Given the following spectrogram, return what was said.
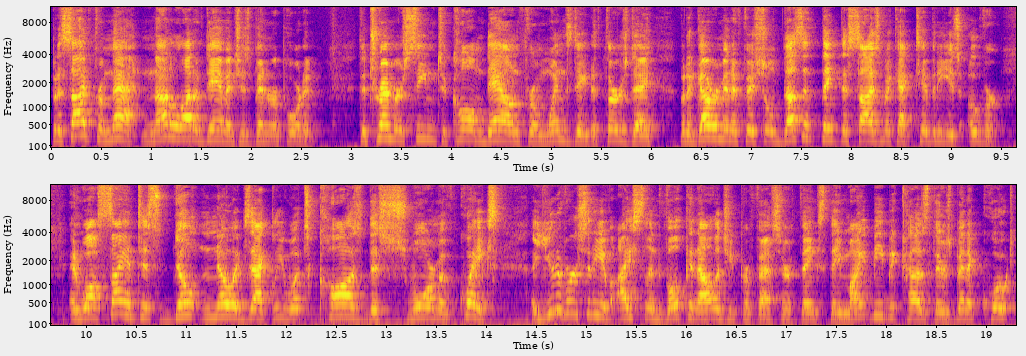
but aside from that, not a lot of damage has been reported. The tremors seemed to calm down from Wednesday to Thursday, but a government official doesn't think the seismic activity is over. And while scientists don't know exactly what's caused this swarm of quakes, a University of Iceland volcanology professor thinks they might be because there's been a quote,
